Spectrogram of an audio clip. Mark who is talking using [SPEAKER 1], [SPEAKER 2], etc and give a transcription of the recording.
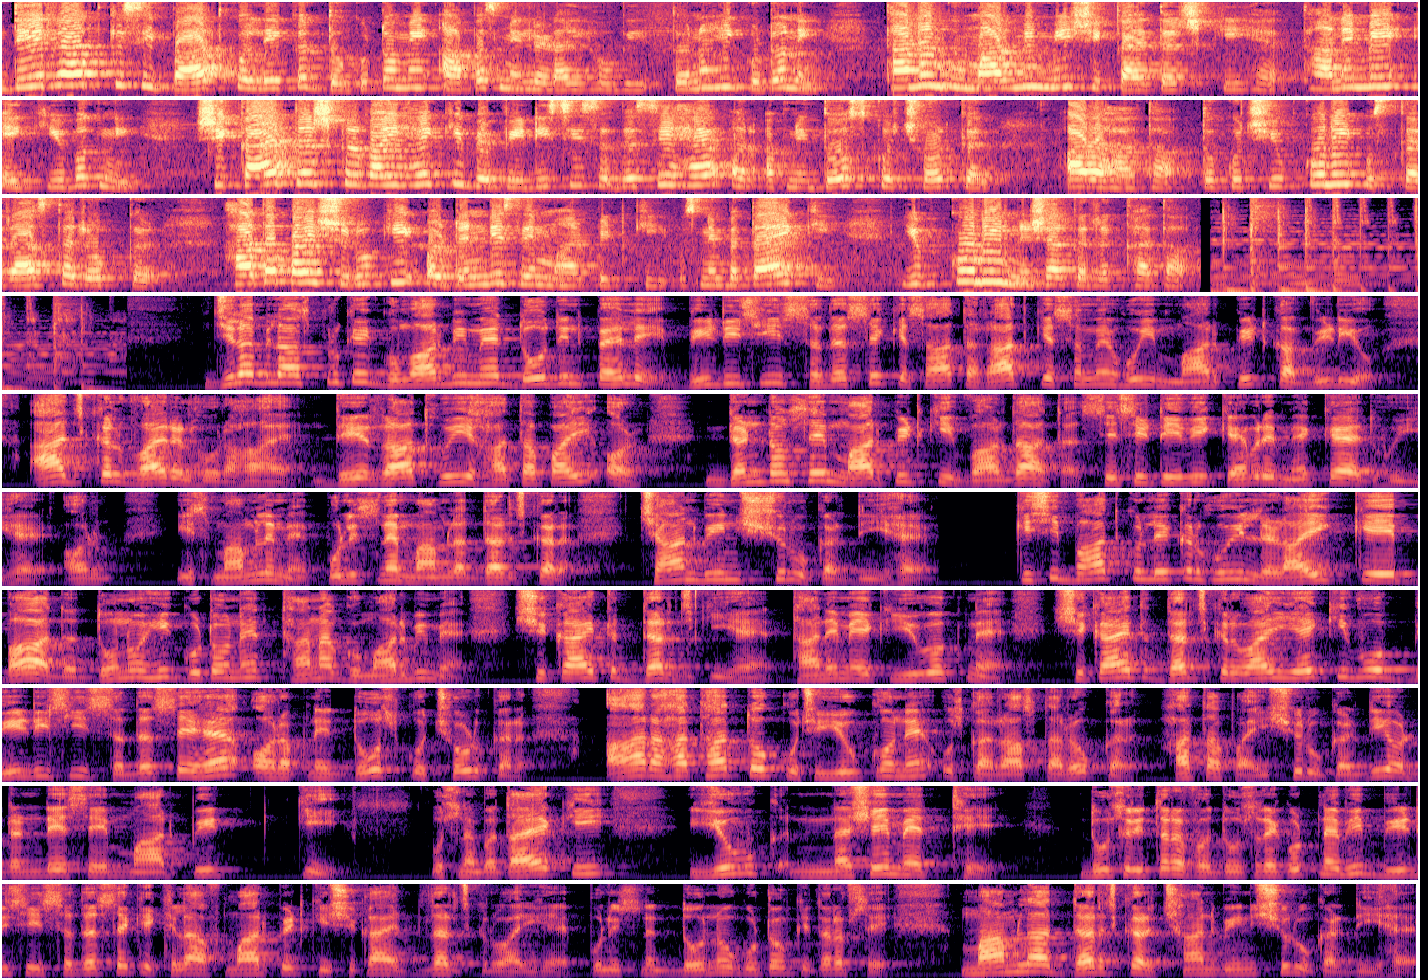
[SPEAKER 1] देर रात किसी बात को लेकर दो गुटों में आपस में लड़ाई हो गई। दोनों ही गुटों ने थाना घुमारवी में शिकायत दर्ज की है। थाने में एक युवक ने शिकायत दर्ज करवाई है कि वह वीडीसी सदस्य है और अपने दोस्त को छोड़कर आ रहा था। तो कुछ युवकों ने उसका रास्ता रोककर हाथापाई शुरू की और डंडे से मारपीट की। उसने बताया कि युवकों ने नशा कर रखा था।
[SPEAKER 2] जिला बिलासपुर के गुमारबी में दो दिन पहले बीडीसी सदस्य के साथ रात के समय हुई मारपीट का वीडियो आजकल वायरल हो रहा है। देर रात हुई हाथापाई और डंडों से मारपीट की वारदात। सीसीटीवी कैमरे में कैद हुई है और इस मामले में पुलिस ने मामला दर्ज कर छानबीन शुरू कर दी है। किसी बात को लेकर हुई लड़ाई के बाद दोनों ही गुटों ने थाना घुमारवी में शिकायत दर्ज की है। थाने में एक युवक ने शिकायत दर्ज करवाई है कि वो बीडीसी सदस्य है और अपने दोस्त को छोड़कर आ रहा था तो कुछ युवकों ने उसका रास्ता रोककर हाथापाई शुरू कर दी और डंडे से मारपीट की। उसने बताया कि युवक नशे में थे। दूसरी तरफ़ दूसरे गुट ने भी बीडीसी सदस्य के खिलाफ मारपीट की शिकायत दर्ज करवाई है। पुलिस ने दोनों गुटों की तरफ़ से मामला दर्ज कर छानबीन शुरू कर दी है।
